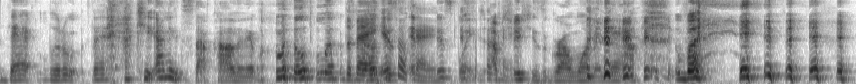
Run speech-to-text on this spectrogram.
that little that I, keep, I need to stop calling it the babe. It's okay. At this point, okay. I'm sure she's a grown woman now, but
